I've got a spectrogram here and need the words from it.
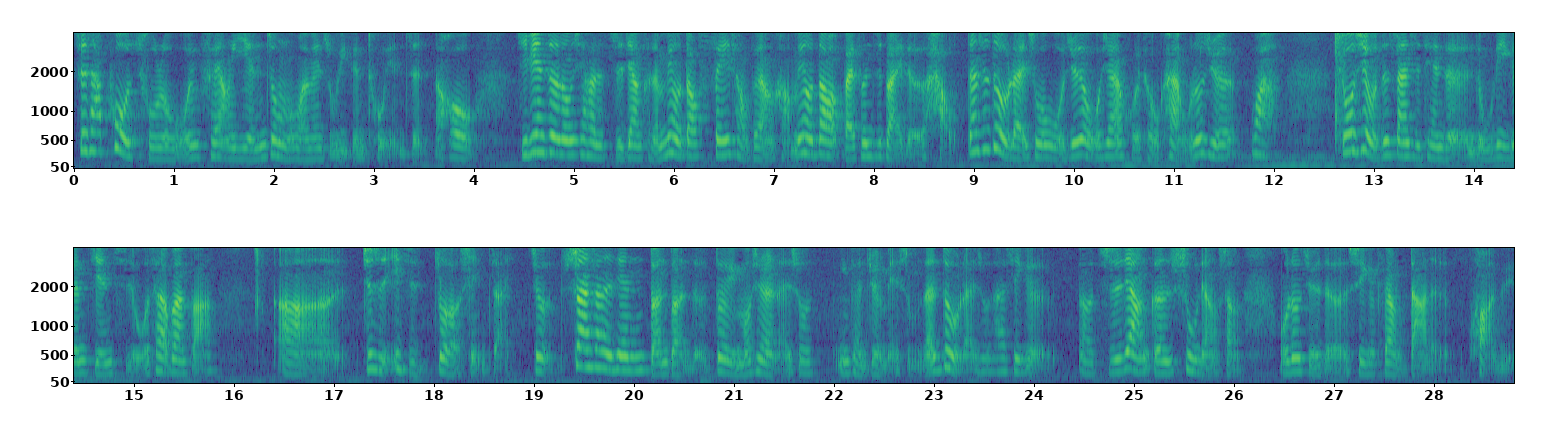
所以它破除了我非常严重的完美主义跟拖延症。然后，即便这个东西它的质量可能没有到非常非常好，没有到百分之百的好，但是对我来说，我觉得我现在回头看，我都觉得哇，多谢我这三十天的努力跟坚持，我才有办法。啊、就是一直做到现在。就虽然三十天短短的，对于某些人来说，你可能觉得没什么，但是对我来说，它是一个呃质量跟数量上，我都觉得是一个非常大的跨越。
